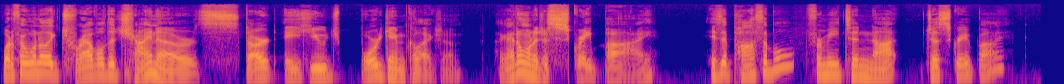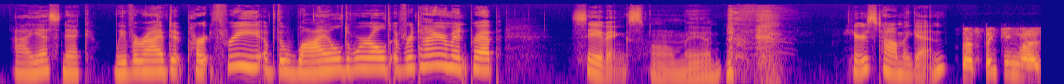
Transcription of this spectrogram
what if I want to like travel to China or start a huge board game collection? Like, I don't want to just scrape by. Is it possible for me to not just scrape by? Ah, yes, Nick. We've arrived at part three of the wild world of retirement prep savings. Oh, man. Here's Tom again. The thinking was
